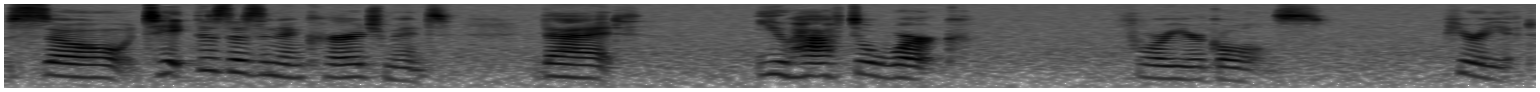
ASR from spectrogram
So take this as an encouragement that you have to work for your goals. Period.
